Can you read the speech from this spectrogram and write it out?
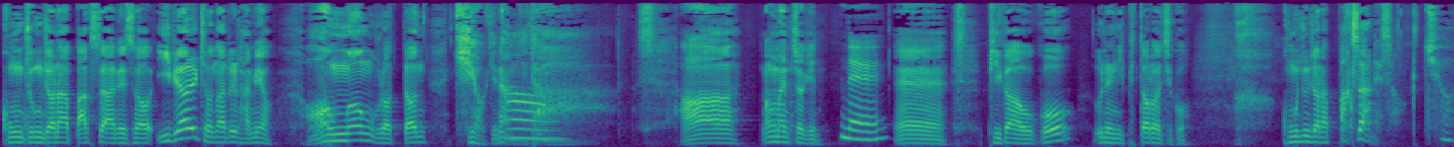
공중전화 박스 안에서 이별 전화를 하며 엉엉 울었던 기억이 납니다. 아, 낭만적인, 네. 예, 비가 오고 은행잎이 떨어지고 하, 공중전화 박스 안에서. 그렇죠.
